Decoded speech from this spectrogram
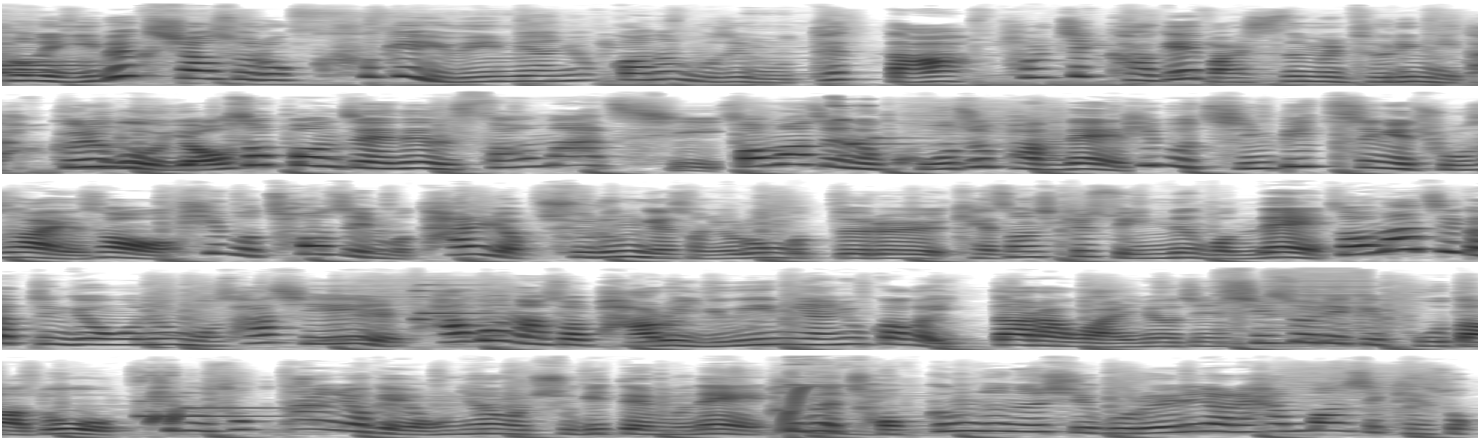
저는 200샷으로 크게 유의미한 효과는 보지 못했다. 솔직하게 말씀을 드립니다. 그리고 여섯 번째는 써마지. 써마지는 고주파인데 피부 진피층의 조사에서 피부 처짐, 뭐 탄력, 주름 개선 이런 것들을 개선시킬 수 있는 건데 써마지 같은 경우는 뭐 사실 하고 나서 바로 유의미한 효과가 있다라고 알려진 시술이기보다도 피부 속탄력에 영향을 주기 때문에 피부에 적금 두는 식으로 1년에 한 번씩 계속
